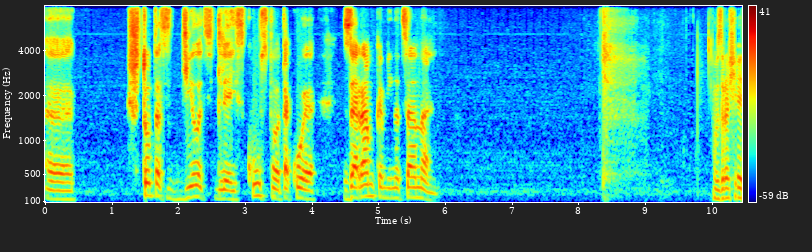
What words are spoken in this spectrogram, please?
э, что-то сделать для искусства такое за рамками национального. Возвращаясь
